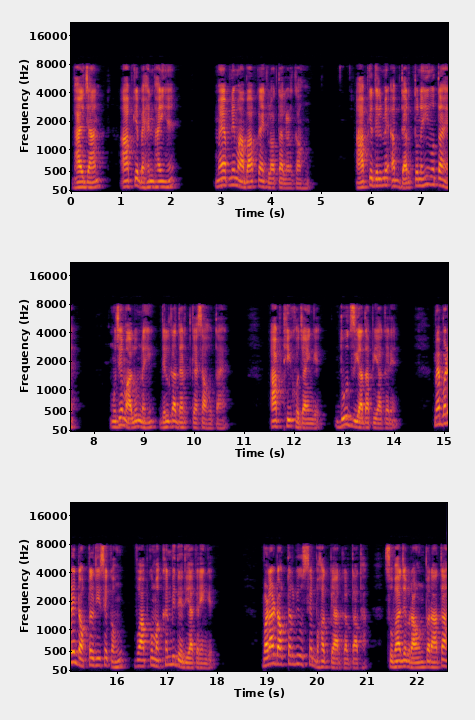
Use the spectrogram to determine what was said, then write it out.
بھائی جان، آپ کے بہن بھائی ہیں؟ میں اپنے ماں باپ کا اکلوتا لڑکا ہوں۔ آپ کے دل میں اب درد تو نہیں ہوتا ہے؟ مجھے معلوم نہیں دل کا درد کیسا ہوتا ہے۔ آپ ٹھیک ہو جائیں گے، دودھ زیادہ پیا کریں۔ میں بڑے ڈاکٹر جی سے کہوں، وہ آپ کو مکھن بھی دے دیا کریں گے۔ بڑا ڈاکٹر بھی اس سے بہت پیار کرتا تھا۔ صبح جب راؤنڈ پر آتا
